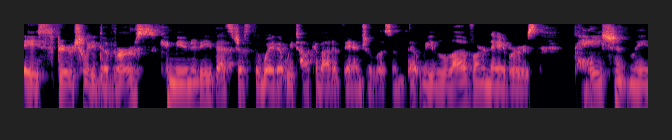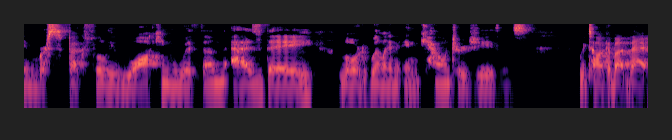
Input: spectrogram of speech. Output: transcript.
a spiritually diverse community. That's just the way that we talk about evangelism, that we love our neighbors patiently and respectfully, walking with them as they, Lord willing, encounter Jesus. We talk about that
